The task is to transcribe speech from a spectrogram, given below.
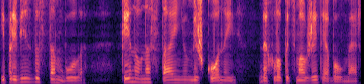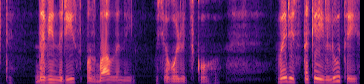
і привіз до Стамбула, кинув на стайню між коней, де хлопець мав жити або вмерти, де він ріс, позбавлений усього людського. Виріс такий лютий,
